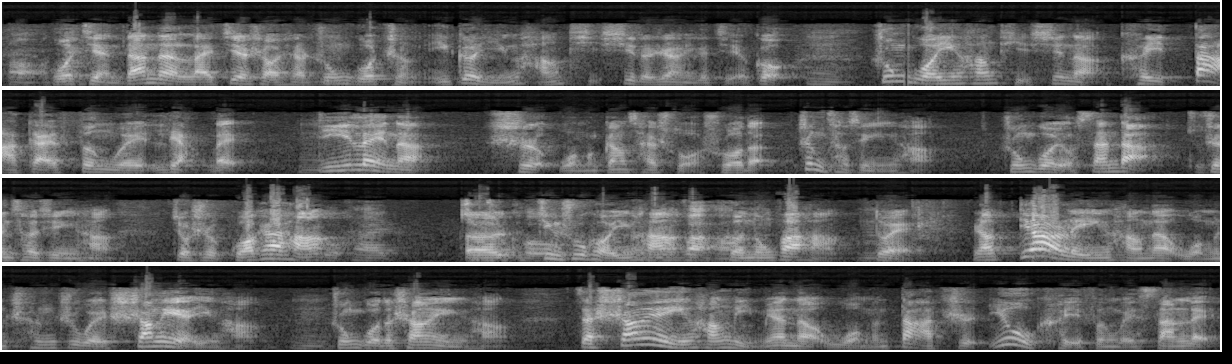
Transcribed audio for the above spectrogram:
啊，我简单的来介绍一下中国整一个银行体系的这样一个结构。嗯，中国银行体系呢，可以大概分为两类。第一类呢，是我们刚才所说的政策性银行。中国有三大政策性银行，就是国开行。呃，进出口银行和农发行，对。然后第二类银行呢，我们称之为商业银行，中国的商业银行。在商业银行里面呢，我们大致又可以分为三类。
